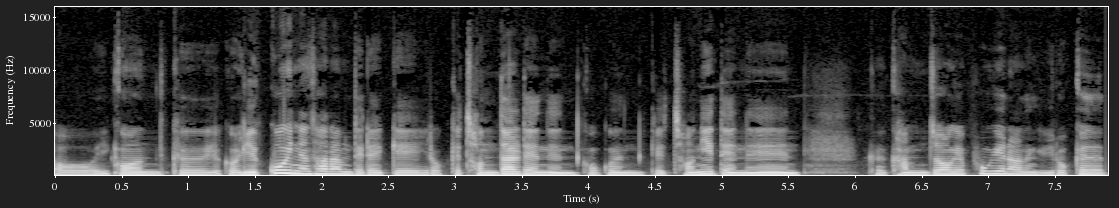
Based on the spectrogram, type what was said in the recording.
어, 이건 그, 이걸 읽고 있는 사람들에게 이렇게 전달되는 혹은 이렇게 전이 되는 그 감정의 폭이라는 게 이렇게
